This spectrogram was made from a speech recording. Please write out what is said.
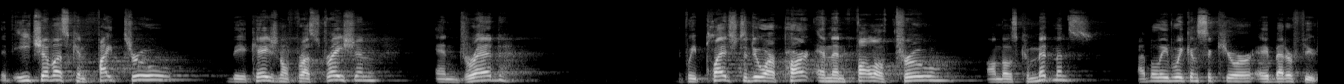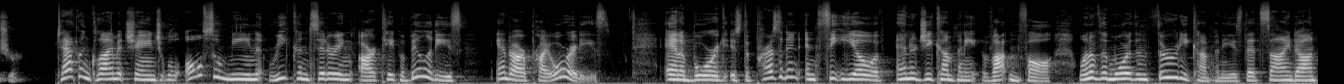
if each of us can fight through the occasional frustration and dread, if we pledge to do our part and then follow through on those commitments, I believe we can secure a better future. Tackling climate change will also mean reconsidering our capabilities and our priorities. Anna Borg is the president and CEO of energy company Vattenfall, one of the more than 30 companies that signed on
